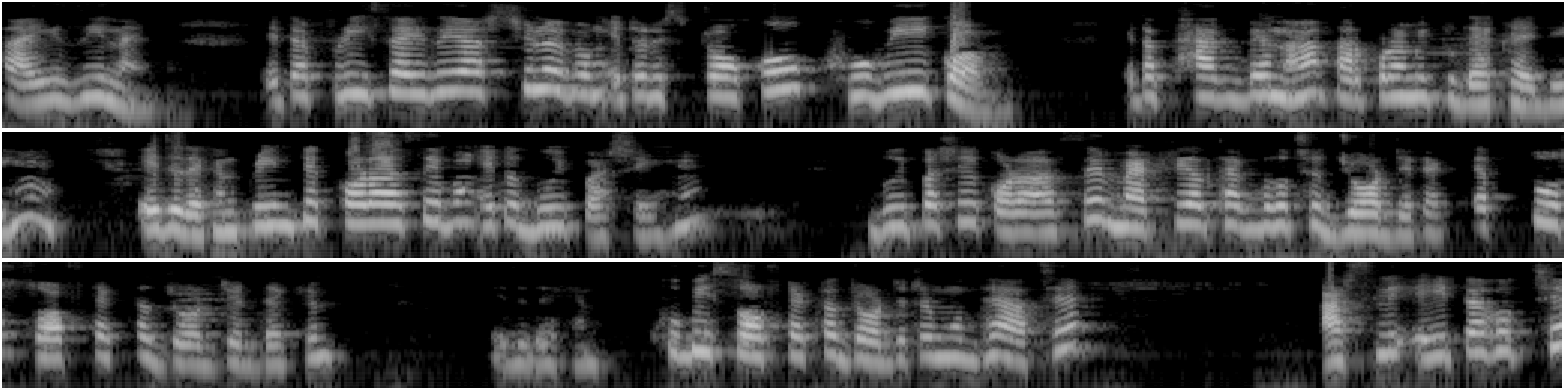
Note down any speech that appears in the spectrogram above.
সাইজই নাই। এটা ফ্রি সাইজে আসছিল এবং এটার স্টকও খুবই কম। এটা থাকবে না, তারপর আমি একটু দেখাই দিই হ্যাঁ? এই যে দেখেন প্রিন্টেক করা আছে এবং এটা দুই পাশে হ্যাঁ? দুই পাশে করা আছে ম্যাটেরিয়াল থাকবে হচ্ছে জর্জেট এত সফট একটা জর্জেট, দেখেন। এই যে দেখেন, খুবই সফট একটা জর্জেটের মধ্যে আছে। আসলে এইটা হচ্ছে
